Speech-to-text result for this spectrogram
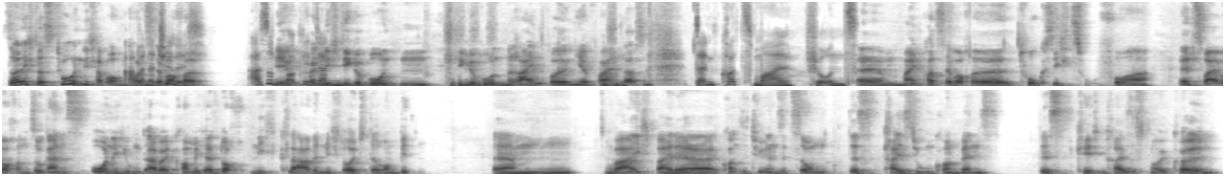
Soll ich das tun? Ich habe auch einen Aber Kotz der natürlich. Woche. Achso, Wir okay, können nicht dann, die gewohnten, die gewohnten Reihenfolgen hier fallen lassen. dann kotz mal für uns. Ähm, mein Kotz der Woche trug sich zu vor äh, zwei Wochen. So ganz ohne Jugendarbeit komme ich ja doch nicht klar, wenn mich Leute darum bitten. Ähm, war ich bei der konstituierenden Sitzung des Kreisjugendkonvents des Kirchenkreises Neukölln.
